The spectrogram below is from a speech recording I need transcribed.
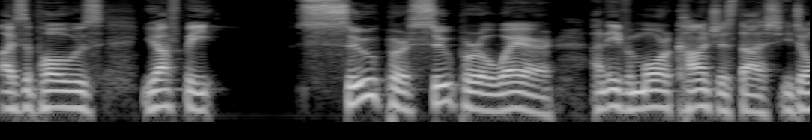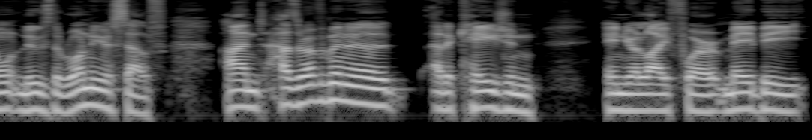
i suppose you have to be super super aware and even more conscious that you don't lose the run of yourself and has there ever been a an occasion in your life where maybe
